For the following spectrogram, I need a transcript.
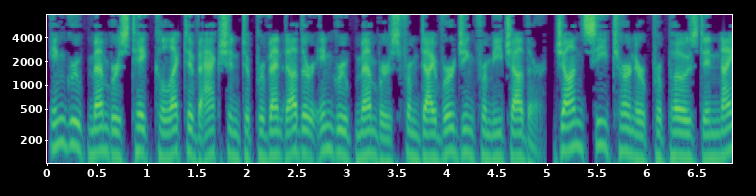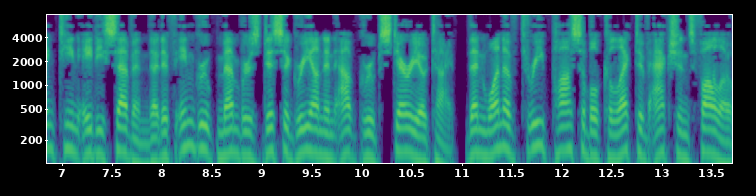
in-group members take collective action to prevent other in-group members from diverging from each other. John C. Turner proposed in 1987 that if in-group members disagree on an outgroup stereotype, then one of three possible collective actions follow.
